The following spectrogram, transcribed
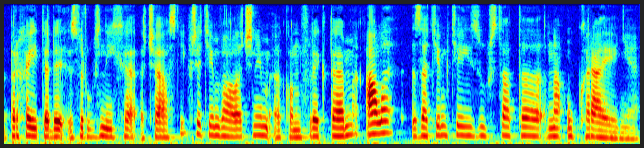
prchají tedy z různých částí před tím válečným konfliktem, ale zatím chtějí zůstat na Ukrajině.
